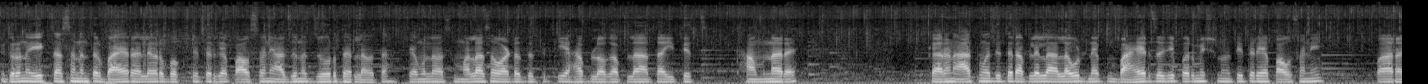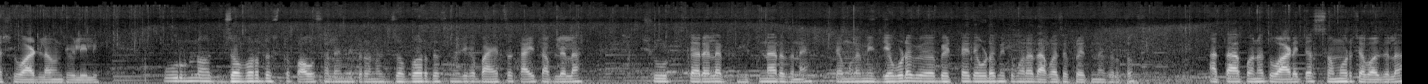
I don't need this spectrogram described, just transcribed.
मित्रांनो एक तासानंतर बाहेर आल्यावर बघते तर काय पावसाने अजूनच जोर धरला होता. त्यामुळं असं मला असं वाटत होतं की हा ब्लॉग आपला आता इथेच थांबणार आहे. कारण आतमध्ये तर आपल्याला अलाउड नाही पण बाहेरचं जी परमिशन होती तर ह्या पावसाने फार अशी वाढ लावून ठेवलेली. पूर्ण जबरदस्त पाऊस आला आहे मित्रांनो. जबरदस्त म्हणजे का बाहेरचं काहीच आपल्याला शूट करायला भेटणारच नाही. त्यामुळं मी जेवढं भेटतं आहे तेवढं मी तुम्हाला दाखवायचा प्रयत्न करतो. आता आपण वाड्याच्या समोरच्या बाजूला.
